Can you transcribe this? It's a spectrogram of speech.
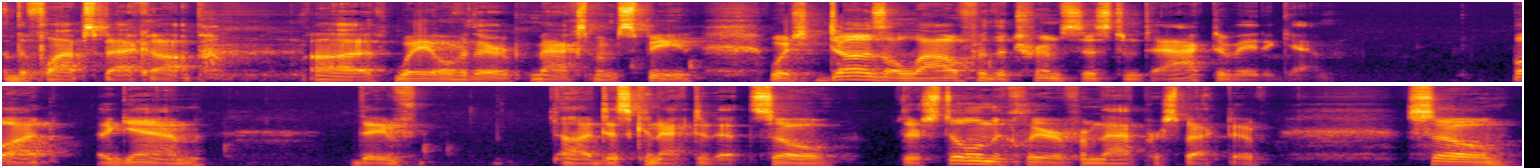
the flaps back up, uh, way over their maximum speed, which does allow for the trim system to activate again. But again, they've uh, disconnected it, so they're still in the clear from that perspective. So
